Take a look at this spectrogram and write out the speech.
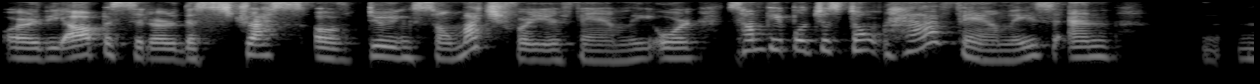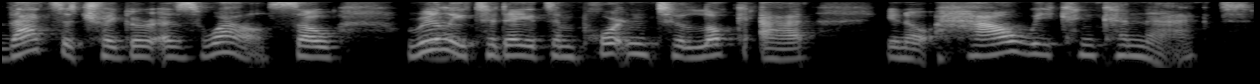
or the opposite or the stress of doing so much for your family or some people just don't have families and that's a trigger as well. So really today it's important to look at you know how we can connect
